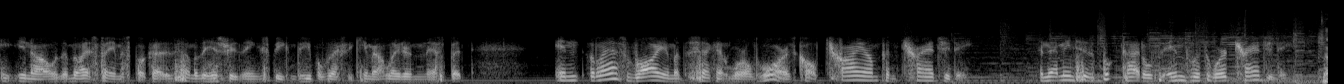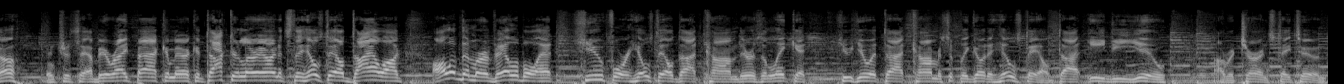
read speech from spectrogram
you know, the last famous book, uh, some of the history of the English-speaking peoples actually came out later than this, but in the last volume of the Second World War, it's called Triumph and Tragedy and that means his book titles ends with the word tragedy. Oh, interesting. I'll be right back, America. Dr. Larry Arnn, it's the Hillsdale Dialogue. All of them are available at hughforhillsdale.com. There is a link at hughhewitt.com or simply go to hillsdale.edu. I'll return. Stay tuned.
